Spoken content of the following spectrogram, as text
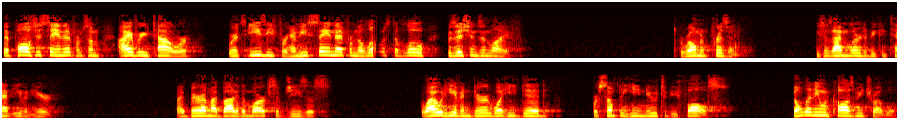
that Paul's just saying that from some ivory tower where it's easy for him. He's saying that from the lowest of low positions in life. A Roman prison. He says, I've learned to be content even here. I bear on my body the marks of Jesus. Why would he have endured what he did for something he knew to be false? Don't let anyone cause me trouble.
